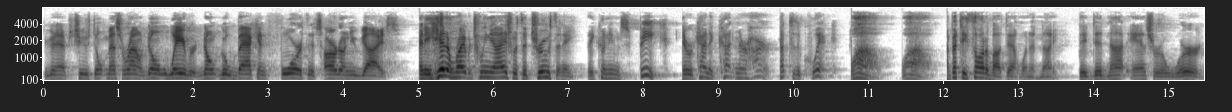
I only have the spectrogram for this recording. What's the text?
You're going to have to choose. Don't mess around. Don't waver. Don't go back and forth. It's hard on you guys. And he hit them right between the eyes with the truth, and they, they couldn't even speak. They were kind of cutting their heart, cut to the quick. Wow, wow. I bet they thought about that one at night. They did not answer a word.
